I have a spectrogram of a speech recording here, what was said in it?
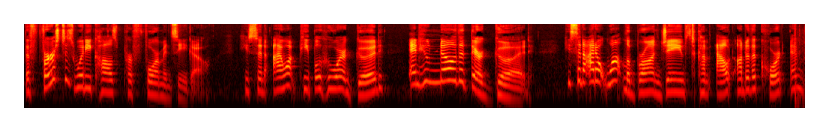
The first is what he calls performance ego. He said, I want people who are good and who know that they're good. He said, I don't want LeBron James to come out onto the court and,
